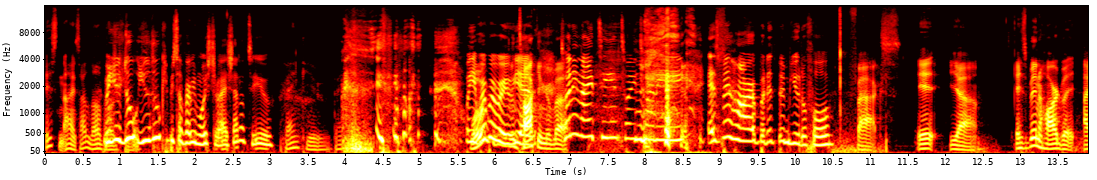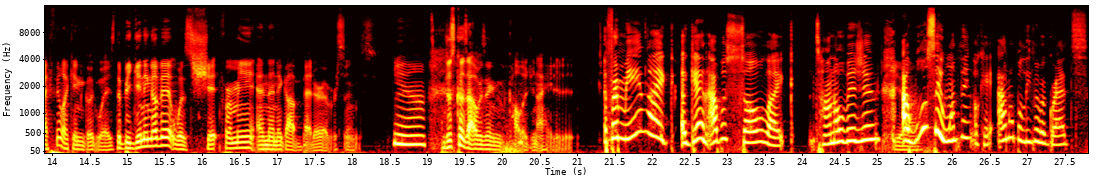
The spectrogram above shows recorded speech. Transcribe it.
It's nice. I love. But you do you do keep yourself very moisturized. Shout out to you. Thank you. Thank you. Wait, what wait, wait, were we wait. Yeah. talking about 2019, 2020. it's been hard, but it's been beautiful. facts. It yeah. It's been hard, but I feel like in good ways. The beginning of it was shit for me, and then it got better ever since. Yeah. Just because I was in college and I hated it. For me, like again, I was so like tunnel vision. Yeah. I will say one thing. Okay, I don't believe in regrets,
